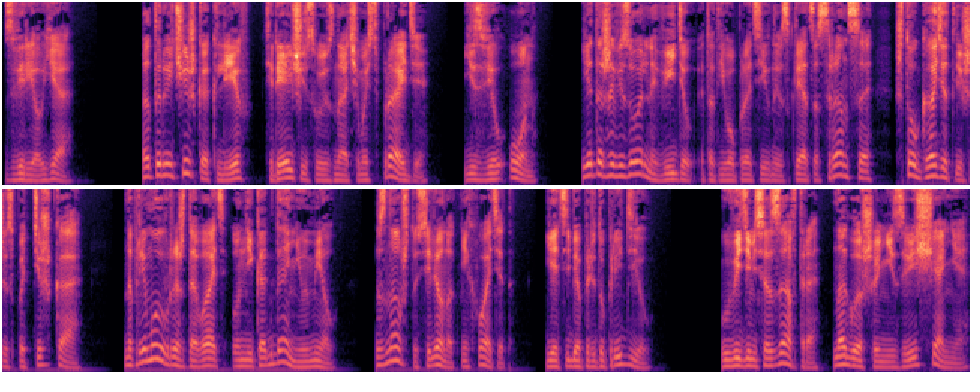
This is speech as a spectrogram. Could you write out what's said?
зверел я. А ты рычишь, как лев, теряющий свою значимость в прайде, язвил он. Я даже визуально видел этот его противный взгляд засранца, что гадит лишь из-под тишка. Напрямую враждовать он никогда не умел. Знал, что селенок не хватит. Я тебя предупредил. Увидимся завтра на оглашении завещания.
